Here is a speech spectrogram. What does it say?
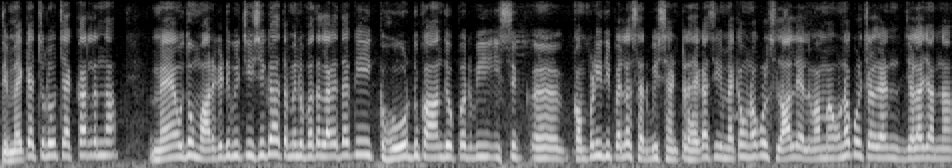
ਤੇ ਮੈਂ ਕਿਹਾ ਚਲੋ ਚੈੱਕ ਕਰ ਲੈਂਦਾ। ਮੈਂ ਉਦੋਂ ਮਾਰਕੀਟ ਵਿੱਚ ਹੀ ਸੀਗਾ ਤਾਂ ਮੈਨੂੰ ਪਤਾ ਲੱਗਦਾ ਕਿ ਇੱਕ ਹੋਰ ਦੁਕਾਨ ਦੇ ਉੱਪਰ ਵੀ ਇਸ ਕੰਪਨੀ ਦੀ ਪਹਿਲਾਂ ਸਰਵਿਸ ਸੈਂਟਰ ਹੈਗਾ ਸੀ। ਮੈਂ ਕਿਹਾ ਉਹਨਾਂ ਕੋਲ ਸਲਾਹ ਲੈ ਲਵਾਂ ਮੈਂ ਉਹਨਾਂ ਕੋਲ ਚਲਾ ਚਲਾ ਜਾਂਦਾ।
